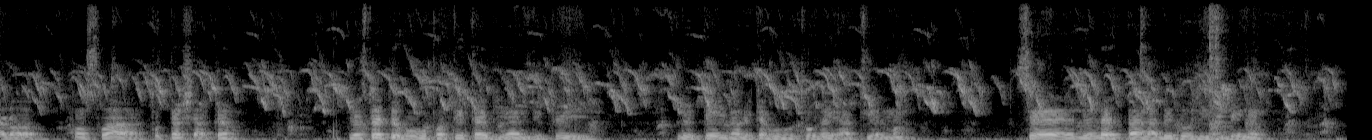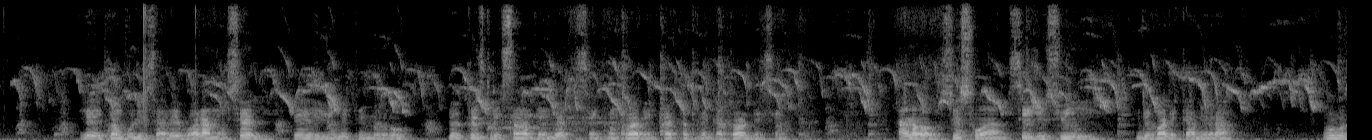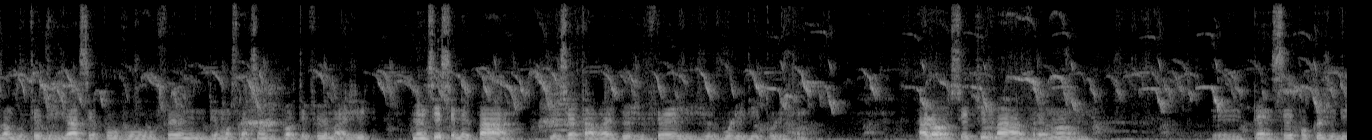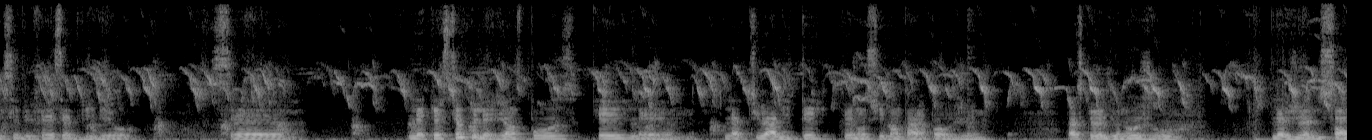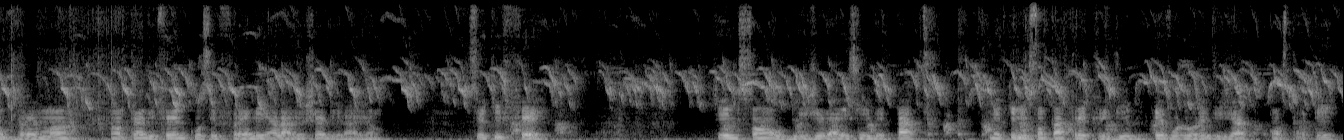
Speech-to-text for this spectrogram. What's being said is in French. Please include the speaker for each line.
Speaker 1: Alors, bonsoir tout un chacun. J'espère que vous vous portez très bien depuis le pays dans lequel vous vous trouvez actuellement. C'est le maître Barnabé Doli du. Et comme vous le savez, voilà mon seul et unique numéro, le plus 329 53 24 94 25. Alors, ce soir, si je suis devant les caméras, vous vous en doutez déjà, c'est pour vous faire une démonstration du portefeuille magique, même si ce n'est pas le seul travail que je fais, je vous le dis tout le temps. Alors, ce qui m'a vraiment eh, pensé pour que je décide de faire cette vidéo, c'est les questions que les gens posent et l'actualité que nous suivons par rapport aux jeunes. Parce que de nos jours, les jeunes sont vraiment en train de faire une course effrénée à la recherche de l'argent. Ce qui fait qu'ils sont obligés d'aller signer des pactes, mais qui ne sont pas très crédibles. Et vous l'aurez déjà constaté,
